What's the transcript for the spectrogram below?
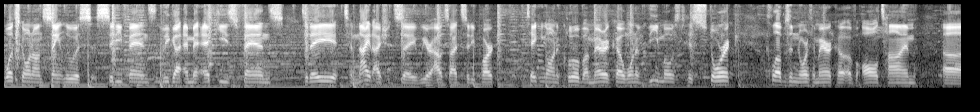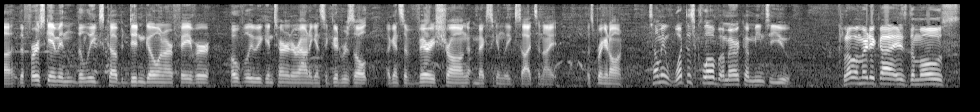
What's going on, St. Louis City fans, Liga MX fans? Today, tonight, I should say, we are outside City Park taking on Club America, one of the most historic clubs in North America of all time. Uh, the first game in the Leagues Cup didn't go in our favor. Hopefully, we can turn it around against a good result against a very strong Mexican League side tonight. Let's bring it on. Tell me, what does Club America mean to you? Club America is the most,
